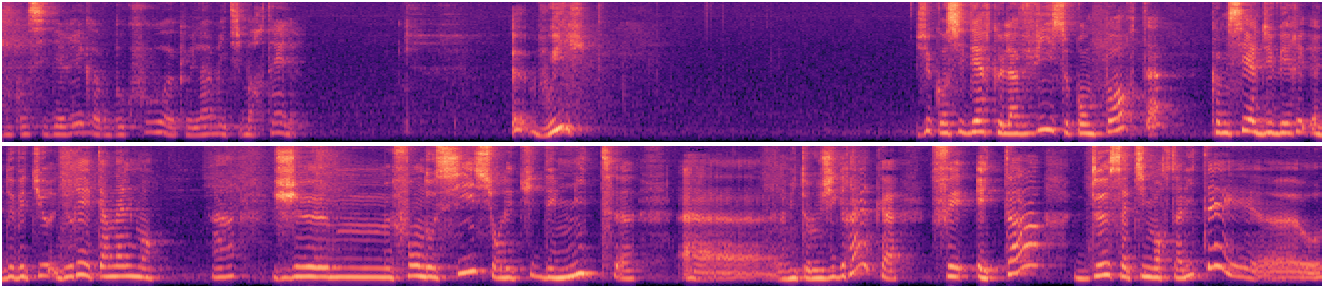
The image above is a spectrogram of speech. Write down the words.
vous considérez, comme beaucoup, euh, que l'âme est immortelle? Euh, Oui. Je considère que la vie se comporte comme si elle devait, durer, éternellement. Hein. Je me fonde aussi sur l'étude des mythes. La mythologie grecque fait état de cette immortalité euh,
